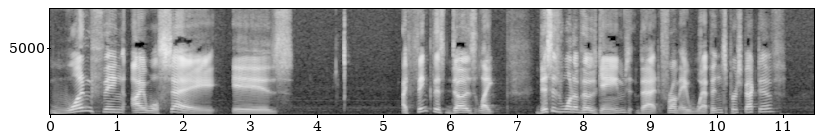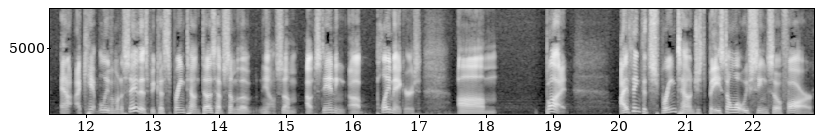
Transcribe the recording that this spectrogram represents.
one thing I will say is, I think this does like this is one of those games that, from a weapons perspective, and I can't believe I'm going to say this because Springtown does have some of the you know some outstanding uh, playmakers, um, but I think that Springtown, just based on what we've seen so far,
